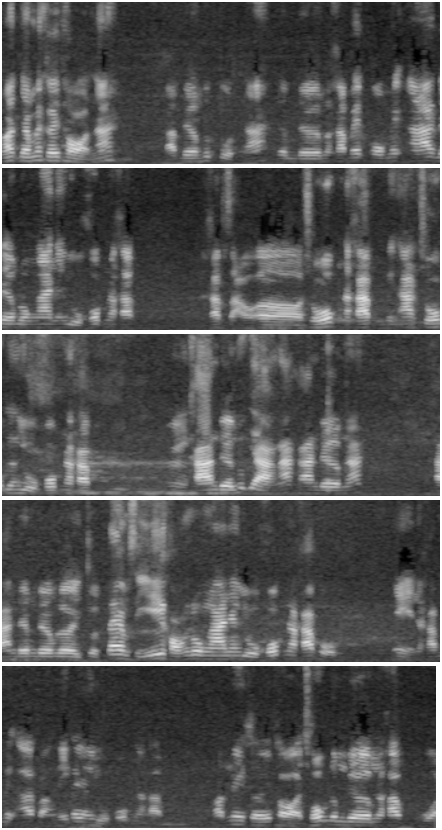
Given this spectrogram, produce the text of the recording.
น็อตยังไม่เคยถอดนะครับเดิมทุกจุดนะ เดิมๆนะครับแม็กโอแม็กอาร์เดิมโรงงานยังอยู่ครบนะครับนะครับเสาเอ่อโชคนะครับแม็กอาร์โชคยังอยู่ครบนะครับคานเดิมทุกอย่างนะคานเดิมนะคานเดิมๆเลย จุดแต้มสีของโรงงานยังอยู่ครบนะครับผมนี่นะครับเมคอาร์ฝั่งนี้ก็ยังอยู่ครบนะครับน็อตไม่เคยถอดโชคเดิมๆนะครับ หัว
